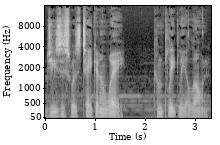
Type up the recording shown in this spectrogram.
Jesus was taken away completely alone.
